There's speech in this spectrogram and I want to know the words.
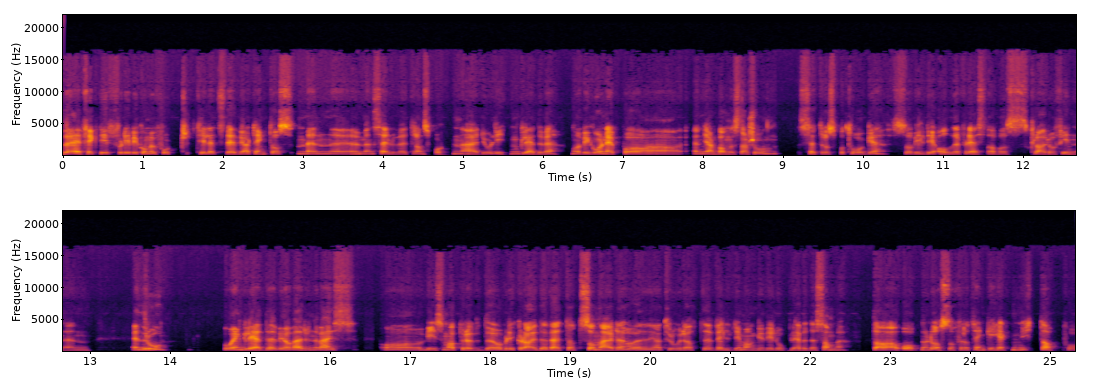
det er effektivt fordi vi kommer fort til et sted vi har tenkt oss, men, eh, men selve transporten er det jo liten glede ved. Når vi går ned på en jernbanestasjon, setter oss på toget, så vil de aller fleste av oss klare å finne en, en ro og en glede ved å være underveis. Og vi som har prøvd det og blitt glad i det, vet at sånn er det. Og jeg tror at veldig mange vil oppleve det samme da åpner det også for å tenke helt nytt da, på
